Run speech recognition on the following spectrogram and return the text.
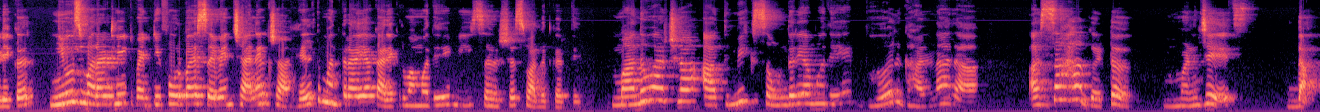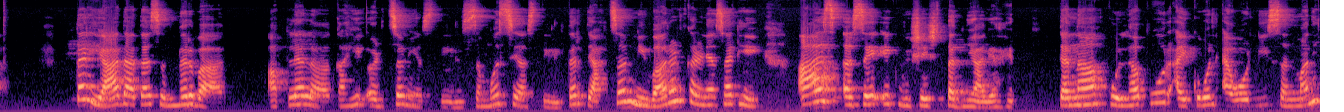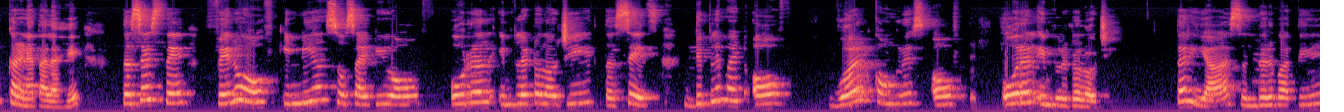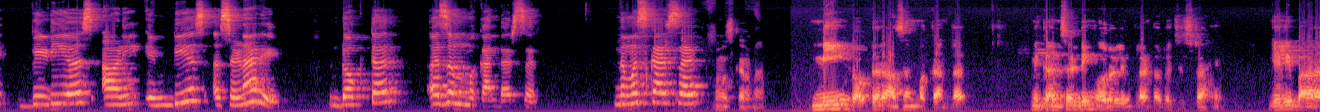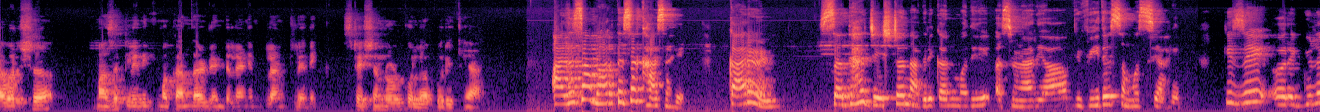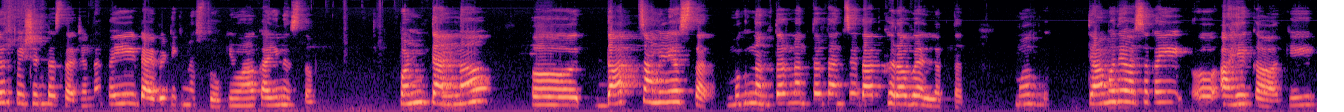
नमस्कार news Marathi twenty four by seven चॅनलच्या health मंत्रा या कार्यक्रमामध्ये मी सहर्ष स्वागत करते. मानवाच्या आत्मिक सौंदर्यामध्ये भर घालणारा असा हा घटक म्हणजेच दात. तर या दाता संदर्भात आपल्याला काही अडचणी असतील समस्या असतील तर त्याचं निवारण करण्यासाठी आज असे एक विशेष तज्ज्ञ आले आहेत. त्यांना कोल्हापूर आयकॉन अवॉर्डनी सन्मानित करण्यात आलं आहे. तसेच ते fellow of Indian society of oral implantology तसेच diplomat of world congress of oral implantology तर या संदर्भातील बी डी एस आणि एम डी एस असणारे डॉक्टर अजम मकानदार सर नमस्कार सर नमस्कार मॅम मी डॉक्टर आझम मकानदार. मी कन्सल्टिंग ओरल इम्प्लांटॉलॉजिस्ट आहे. गेली बारा वर्ष माझं clinic Makandar dental and implant clinic station road Kolhapur इथे आहे. आजचा भाग तसा खास आहे. कारण सध्या ज्येष्ठ नागरिकांमध्ये असणाऱ्या विविध समस्या आहेत. की जे रेग्युलर पेशंट असतात ज्यांना काही डायबेटिक नसतो किंवा काही नसतं. पण त्यांना दात चांगले असतात. मग नंतर नंतर त्यांचे दात खराब व्हायला लागतात. मग त्यामध्ये असं काही आहे का? की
